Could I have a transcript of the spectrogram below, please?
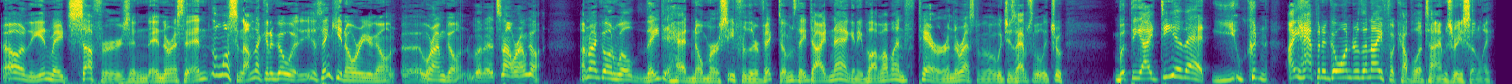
oh the inmate suffers and and the rest of it. And listen, I'm not going to go. You think you know where you're going, uh, where I'm going, but it's not where I'm going. I'm not going. Well, they had no mercy for their victims. They died in agony, blah blah blah, and terror, and the rest of it, which is absolutely true. But the idea that you couldn't, I happen to go under the knife a couple of times recently,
